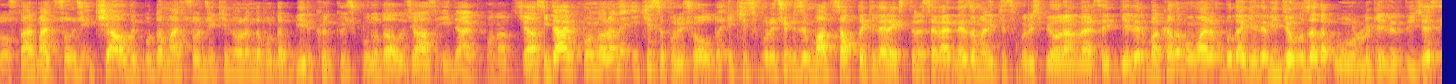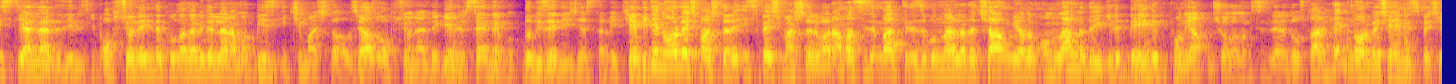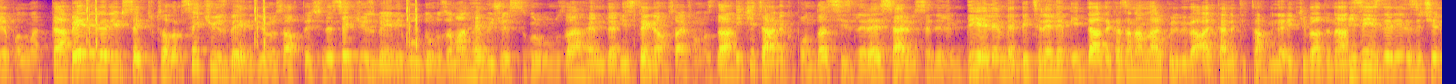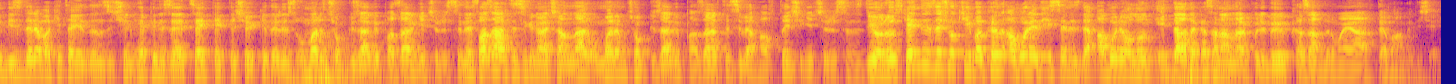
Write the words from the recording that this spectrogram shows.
dostlar. Maç sonucu 2 aldık burada. Maç sonucu 2'nin oranı da burada 1.43. Bunu da alacağız. İdeal kupona atacağız. İdeal kuponun oranı 2.03 oldu. 2.03'ü bizim WhatsApp'takiler ekstra sever. Ne zaman 2.03 bir oran versek gelir. Bakalım umarım bu da gelir. Videomuza da uğurlu gelir diyeceğiz. İsteyenler dediğimiz gibi. Opsiyoneli de kullanabilirler ama biz iki maçta alacağız. Opsiyonel de gelirse ne mutlu bize diyeceğiz tabii ki. Bir de Norveç maçları, İsveç maçları var ama sizin vaktinizi bunlarla da çalmayalım. Onlarla da ilgili beğeni kuponu yapmış olalım sizlere dostlar. Hem Norveç'e hem İsveç'e yapalım hatta. Beğenileri yüksek tutalım. 800 beğeni diyoruz hafta içinde. 800 beğeniyi bulduğumuz zaman hem ücretsiz grubumuzda hem de Instagram sayfamızda iki tane kuponu da sizlere servis edelim diyelim ve bitirelim. İddiada Kazananlar Kulübü ve Alternatif Tahminler ekibi adına bizi izlediğiniz için, bizlere vakit ayırdığınız için hepinize tek tek teşekkür ederiz. Umarız çok güzel bir pazar geçirirsiniz. Pazartesi günü açanlar umarım çok güzel bir pazartesi ve hafta içi geçirirsiniz diyoruz. Kendinize çok iyi bakın. Abone değilseniz de abone olun. İddiada Kazananlar Kulübü kazandırmaya devam edecek.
